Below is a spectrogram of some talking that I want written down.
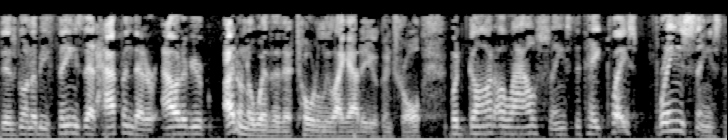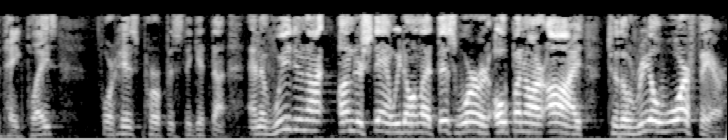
there's going to be things that happen that are out of your I don't know whether they're totally like out of your control, but God allows things to take place, brings things to take place for his purpose to get done. And if we do not understand, we don't let this word open our eyes to the real warfare,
